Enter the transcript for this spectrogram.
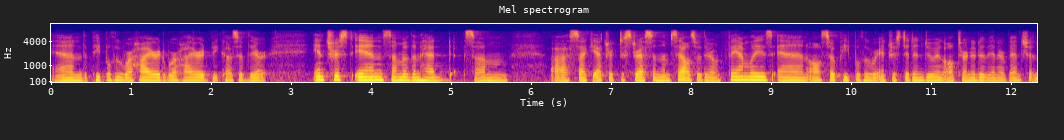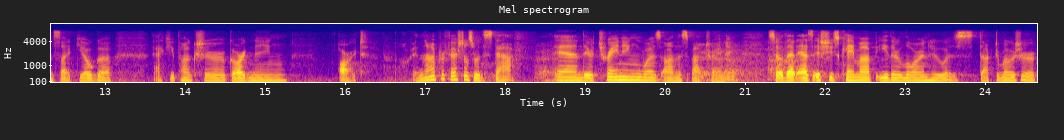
And the people who were hired were hired because of their interest in. Some of them had some uh, psychiatric distress in themselves or their own families, and also people who were interested in doing alternative interventions like yoga, acupuncture, gardening, art. Okay, the non professionals were the staff and their training was on the spot training. So that as issues came up, either Loren, who was Dr. Mosher,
